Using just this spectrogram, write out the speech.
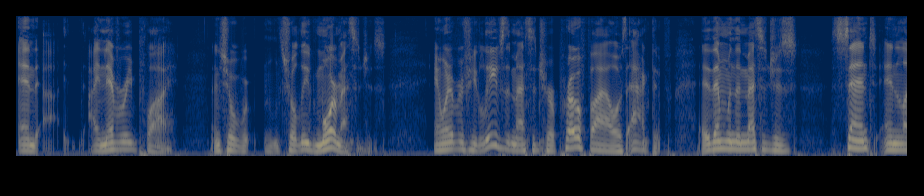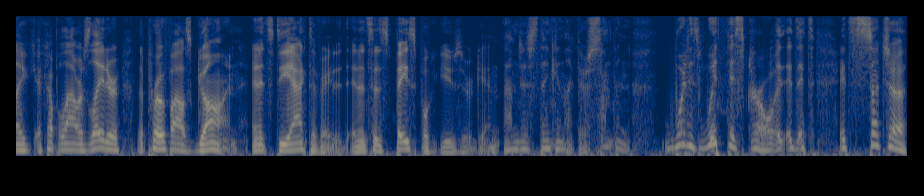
and I, I never reply and she'll she'll leave more messages. And whenever she leaves the message, her profile is active. And then when the message is sent, and like a couple hours later, the profile's gone and it's deactivated, and it says Facebook user again. I'm just thinking like, there's something. What is with this girl? It, it, it's it's such a,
